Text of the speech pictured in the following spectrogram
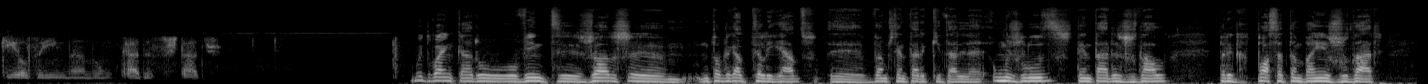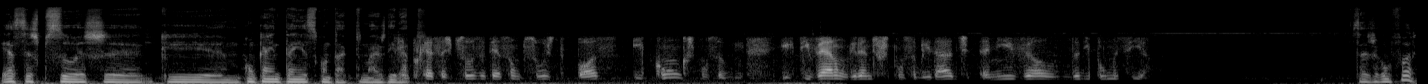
Que eles ainda andam um bocado assustados. Muito bem, caro ouvinte Jorge, eh, muito obrigado por ter ligado. Eh, Vamos tentar aqui dar-lhe umas luzes, tentar ajudá-lo para que possa também ajudar essas pessoas eh, que, com quem tem esse contacto mais direto. Porque essas pessoas até são pessoas de posse e com e que tiveram grandes responsabilidades a nível da diplomacia. Seja como for.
